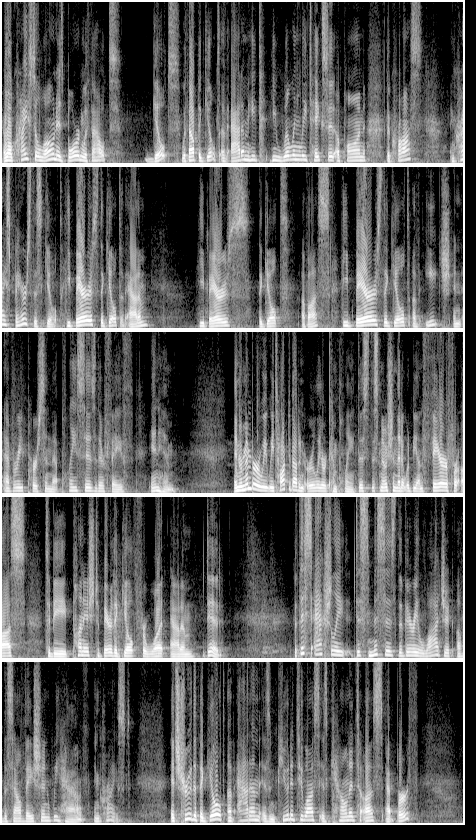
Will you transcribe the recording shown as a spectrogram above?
And while Christ alone is born without guilt, without the guilt of Adam, he, t- he willingly takes it upon the cross. And Christ bears this guilt. He bears the guilt of Adam. He bears the guilt of us. He bears the guilt of each and every person that places their faith in him. And remember, we, we talked about an earlier complaint this, this notion that it would be unfair for us to be punished, to bear the guilt for what Adam did. But this actually dismisses the very logic of the salvation we have in Christ. It's true that the guilt of Adam is imputed to us, is counted to us at birth,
